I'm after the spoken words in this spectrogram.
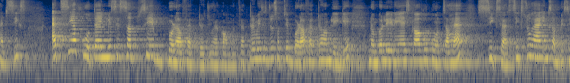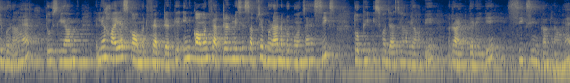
and six H C F होता है, इनमें से सबसे बड़ा फैक्टर जो है कॉमन फैक्टर में से जो सबसे बड़ा फैक्टर हम लेंगे नंबर ले रहे हैं इसका, वो कौन सा है? सिक्स है। सिक्स जो है, इन सब में से बड़ा है तो इसलिए हम लिए हाईएस्ट कॉमन फैक्टर के। इन कॉमन फैक्टर में से सबसे बड़ा नंबर कौन सा है? सिक्स तो फिर इस वजह से हम यहाँ पे राइट करेंगे सिक्स इनका क्या है?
